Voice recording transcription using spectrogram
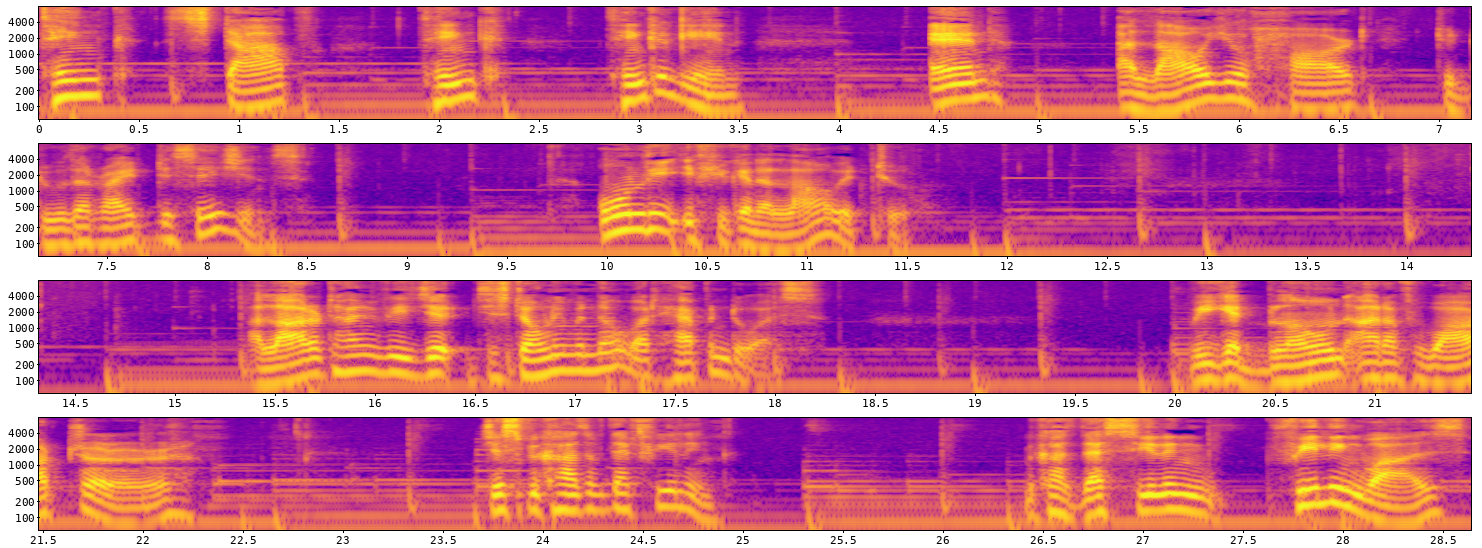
think, stop, think, think again, and allow your heart to do the right decisions? Only if you can allow it to. A lot of times we just don't even know what happened to us. We get blown out of water just because of that feeling. Because that feeling feeling was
